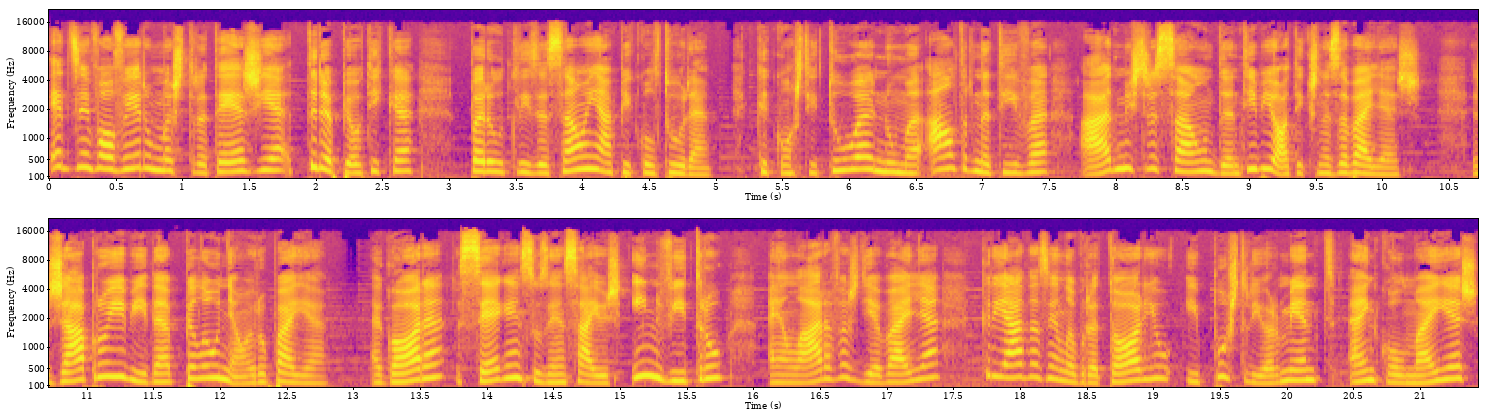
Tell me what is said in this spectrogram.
é desenvolver uma estratégia terapêutica para utilização em apicultura, que constitua numa alternativa à administração de antibióticos nas abelhas, já proibida pela União Europeia. Agora seguem-se os ensaios in vitro em larvas de abelha criadas em laboratório e posteriormente em colmeias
